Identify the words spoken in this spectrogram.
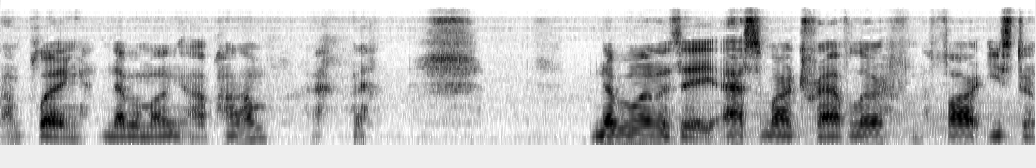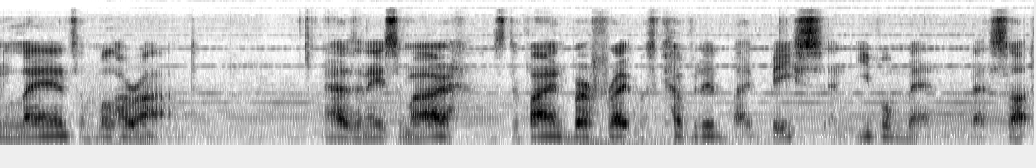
I'm playing Nebamung Apham. Nebamung is a Aasimar traveler from the far eastern lands of Mulhorand. As an Aasimar, his divine birthright was coveted by base and evil men that sought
